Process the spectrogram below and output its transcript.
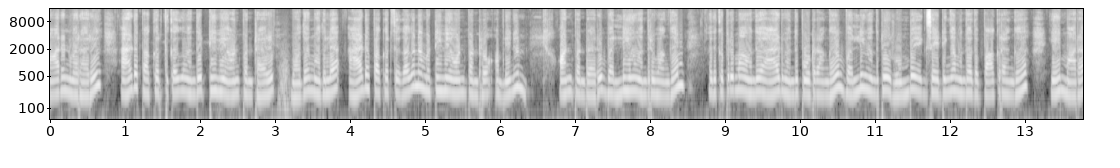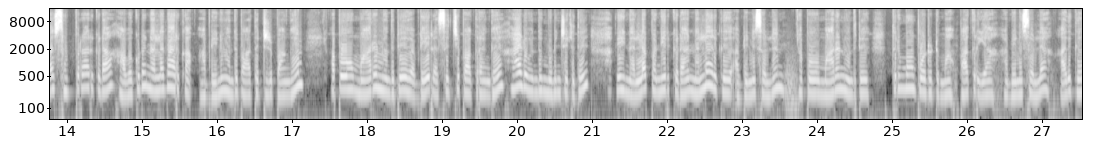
மாறன் வராரு. ஆடை பார்க்கறதுக்காக வந்து டிவி ஆன் பண்ணுறாரு முத முதல்ல ஆடை பார்க்கறதுக்காக நம்ம டிவி ஆன் பண்ணுறோம் அப்படின்னு ஆன் பண்ணுறாரு வள்ளியும் வந்துடுவாங்க அதுக்கப்புறமா வந்து ஆட் வந்து போடுறாங்க. வள்ளி வந்துட்டு ரொம்ப எக்ஸைட்டிங்காக வந்து அதை பார்க்குறாங்க. ஏ மாறா சூப்பராக இருக்குடா. அவ கூட நல்லதாக இருக்கா? அப்படின்னு வந்து பார்த்துட்டு இருப்பாங்க. அப்போது மாறன் வந்துட்டு அப்படியே ரசித்து பார்க்குறாங்க. ஆடு வந்து முடிஞ்சிடுது. ஏய் நல்லா பண்ணியிருக்கடா. நல்லா இருக்குது அப்படின்னு சொல்ல அப்போது மாறன் வந்துட்டு திரும்பவும் போட்டுட்டுமா பார்க்குறியா? அப்படின்னு சொல்ல அதுக்கு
